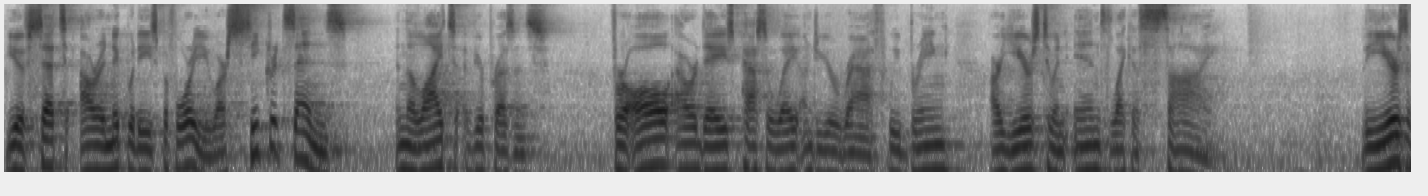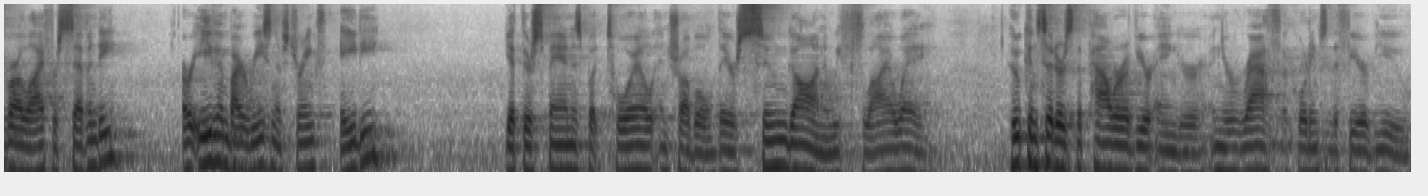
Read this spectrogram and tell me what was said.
You have set our iniquities before you, our secret sins in the light of your presence. For all our days pass away under your wrath. We bring our years to an end like a sigh. The years of our life are 70, or even by reason of strength, 80. Yet their span is but toil and trouble. They are soon gone, and we fly away. Who considers the power of your anger and your wrath according to the fear of you?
